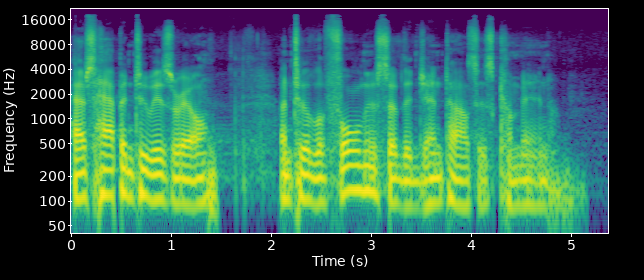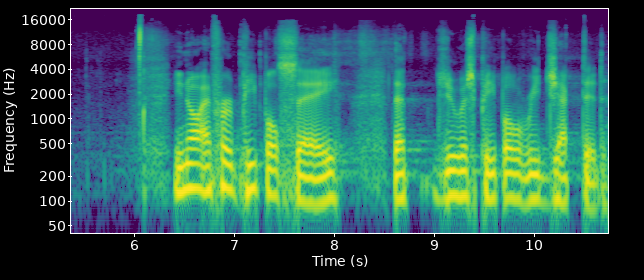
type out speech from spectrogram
has happened to Israel until the fullness of the Gentiles has come in. You know, I've heard people say, that Jewish people rejected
